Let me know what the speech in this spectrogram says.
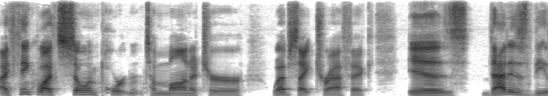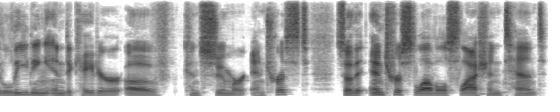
I think what's so important to monitor website traffic is that is the leading indicator of consumer interest. So the interest level slash intent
